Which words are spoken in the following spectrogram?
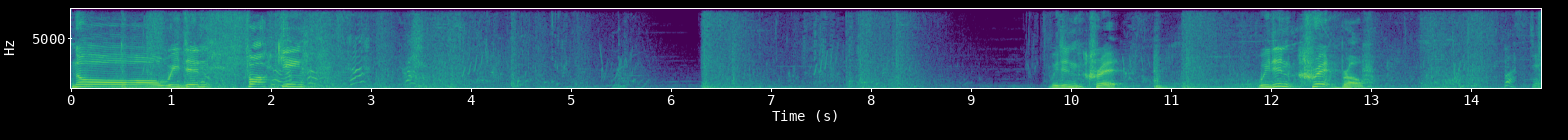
No, we didn't fucking. We didn't crit. We didn't crit, bro. Busted.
